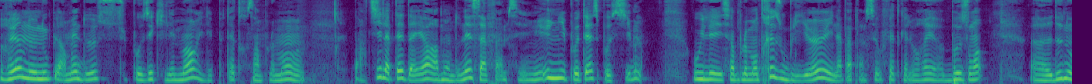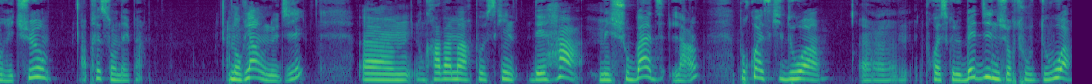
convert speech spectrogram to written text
rien ne nous permet de supposer qu'il est mort, il est peut-être simplement euh, parti, il a peut-être d'ailleurs abandonné sa femme, c'est une, hypothèse possible, où il est simplement très oublieux, il n'a pas pensé au fait qu'elle aurait euh, besoin euh, de nourriture après son départ. Donc là on nous dit, donc Ravamar Poskin, Deha Meshubad là, pourquoi est-ce qu'il doit, pourquoi est-ce que le Beddin surtout doit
